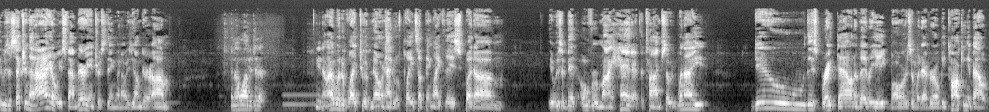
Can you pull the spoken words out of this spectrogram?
it was a section that I always found very interesting when I was younger. Um, and I wanted to, you know, I would have liked to have known how to have played something like this, but um, it was a bit over my head at the time. So when I do this breakdown of every eight bars or whatever, I'll be talking about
